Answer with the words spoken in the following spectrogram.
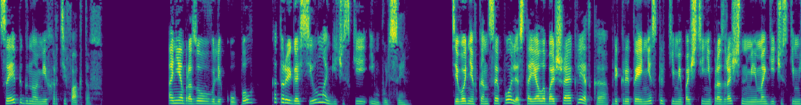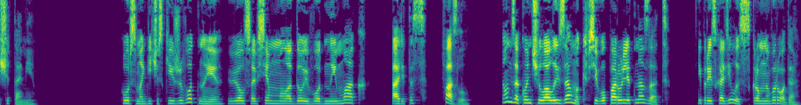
цепь гномьих артефактов. они образовывали купол, который гасил магические импульсы. Сегодня в конце поля стояла большая клетка, прикрытая несколькими почти непрозрачными магическими щитами. Курс «Магические животные» вел совсем молодой водный маг Аритас Фазлу. Он закончил Алый замок всего пару лет назад и происходил из скромного рода.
